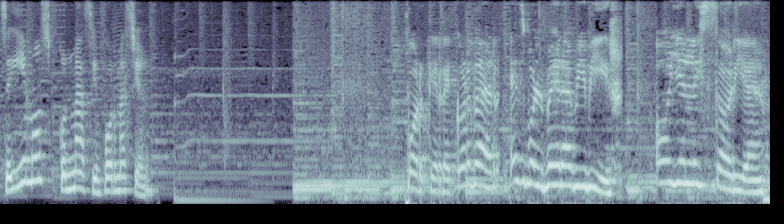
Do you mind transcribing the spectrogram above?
Seguimos con más información. Porque recordar es volver a vivir. Hoy en la historia.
